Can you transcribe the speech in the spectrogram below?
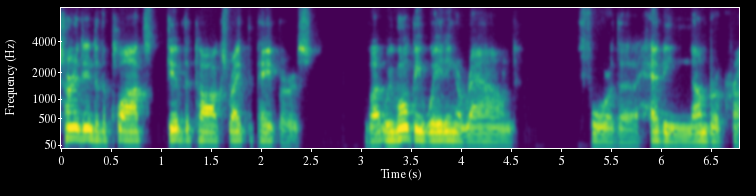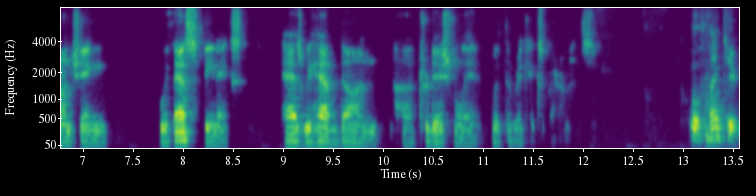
turn it into the plots, give the talks, write the papers, but we won't be waiting around for the heavy number crunching with SPHENIX as we have done uh, traditionally with the RHIC experiments. Cool, thank you.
